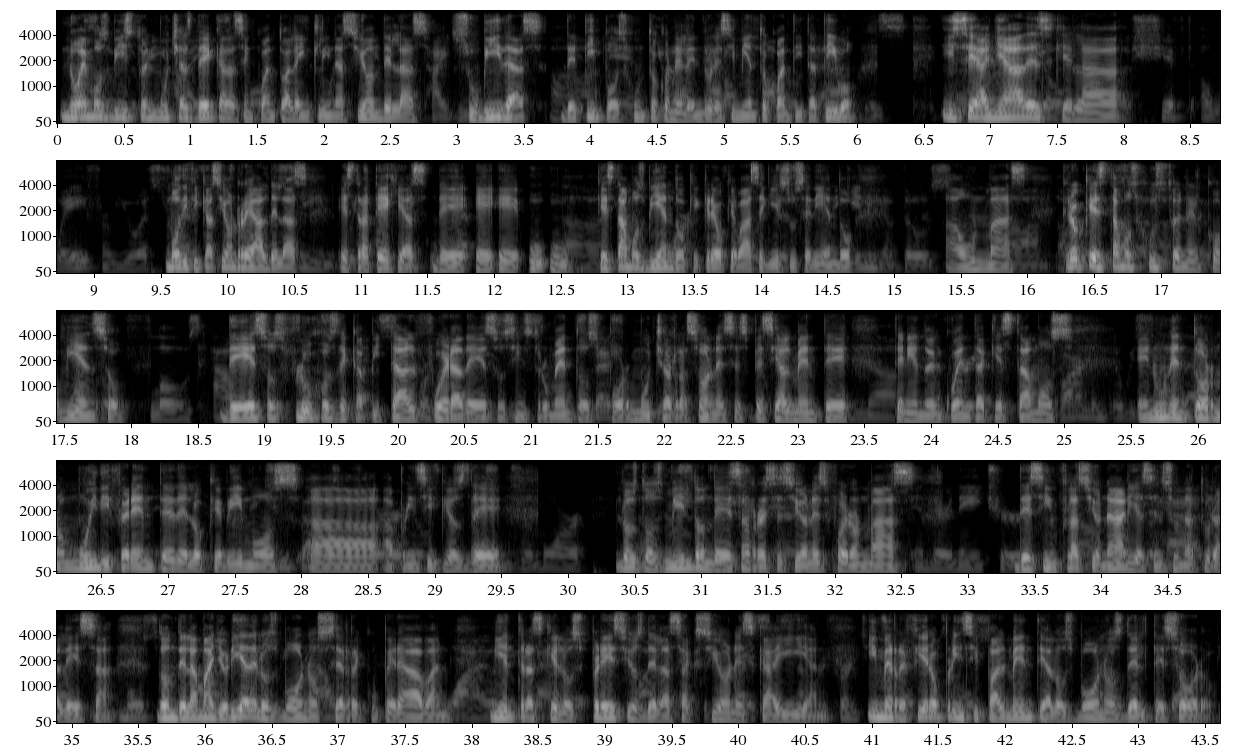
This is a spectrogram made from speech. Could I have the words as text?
no hemos visto en muchas décadas en cuanto a la inclinación de las subidas de tipos junto con el endurecimiento cuantitativo. Y se añade que la modificación real de las estrategias de EEUU, que estamos viendo que creo que va a seguir sucediendo aún más. Creo que estamos justo en el comienzo de esos flujos de capital fuera de esos instrumentos por muchas razones, especialmente teniendo en cuenta que estamos en un entorno muy diferente de lo que vimos a principios de los 2000, donde esas recesiones fueron más desinflacionarias en su naturaleza, donde la mayoría de los bonos se recuperaban, mientras que los precios de las acciones caían. Y me refiero principalmente a los bonos del Tesoro.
